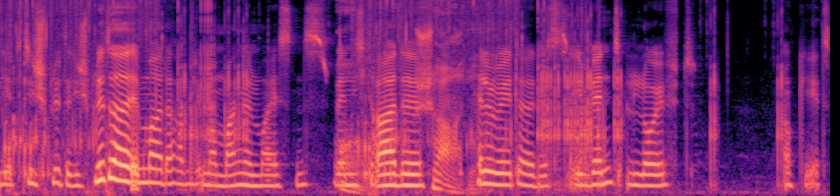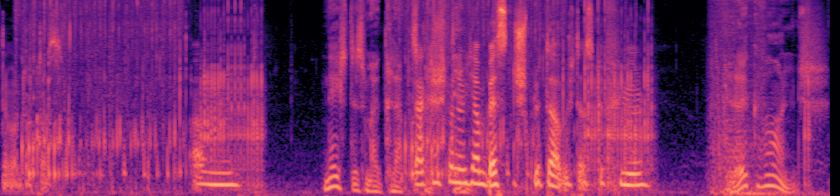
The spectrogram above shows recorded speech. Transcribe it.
jetzt die Splitter. Die Splitter immer, da habe ich immer Mangel meistens, wenn Oh, nicht gerade Schade. Hellrator, das Event läuft. Okay, jetzt nehmen wir doch das. Ähm, Nächstes Mal klappt's da kriegt man nämlich am besten Splitter, habe ich das Gefühl. Glückwunsch.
